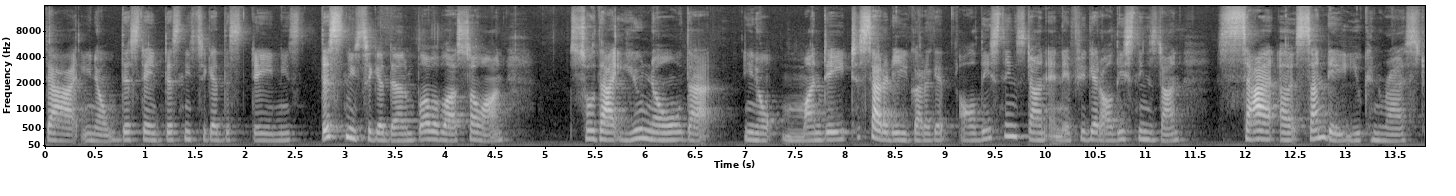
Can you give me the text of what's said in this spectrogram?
that, you know, this day this needs to get this day needs this needs to get done, blah blah blah, so on. So that you know that, you know, Monday to Saturday you got to get all these things done and if you get all these things done, Sat- uh, Sunday you can rest,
